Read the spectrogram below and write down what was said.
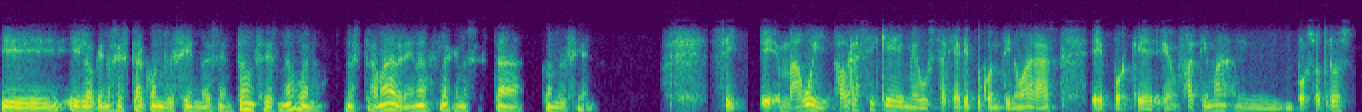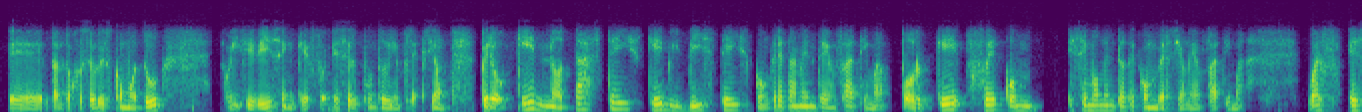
y, lo que nos está conduciendo desde entonces, ¿no? Bueno, nuestra madre, ¿no? Es la que nos está conduciendo. Sí, eh, Magui, ahora sí que me gustaría que tú continuaras, eh, porque en Fátima mm, vosotros, eh, tanto José Luis como tú, coincidís en que fue, es el punto de inflexión. Pero, ¿qué notasteis, qué vivisteis concretamente en Fátima? ¿Por qué fue con ese momento de conversión en Fátima? ¿Cuál es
